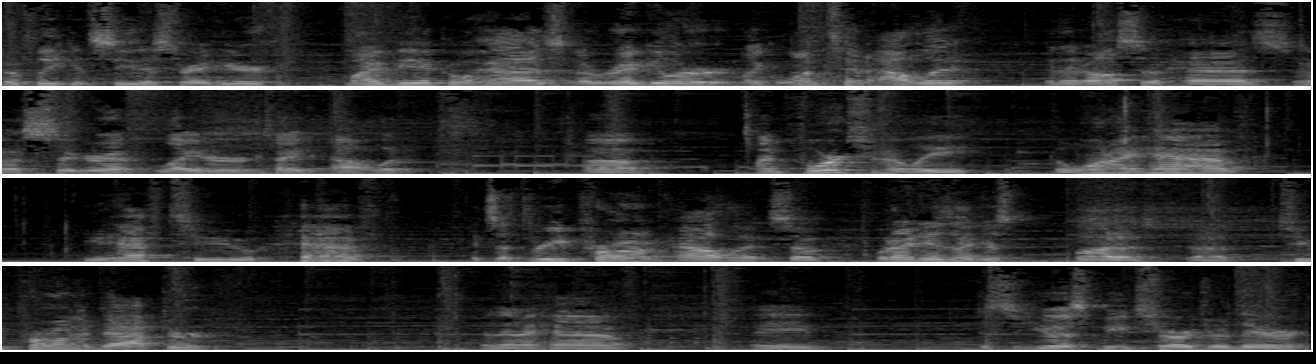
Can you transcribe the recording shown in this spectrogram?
hopefully you can see this right here. My vehicle has a regular like 110 outlet and then also has a cigarette lighter type outlet. Uh, unfortunately, the one I have, you have to have, it's a three prong outlet. So what I did is I just bought a, a two prong adapter and then I have a, just a USB charger there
